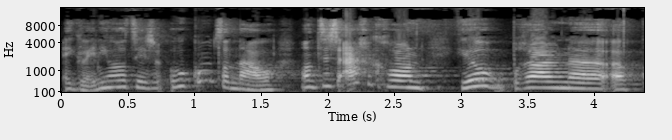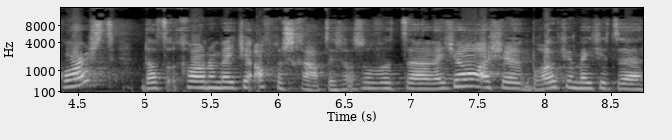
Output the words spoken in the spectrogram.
ik weet niet wat het is. Hoe komt dat nou? Want het is eigenlijk gewoon heel bruine uh, korst. Dat gewoon een beetje afgeschraapt is. Alsof het, uh, weet je wel, als je broodje een beetje te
